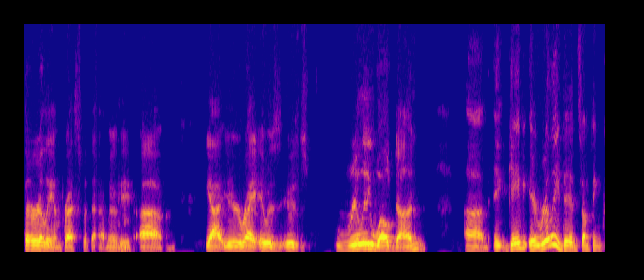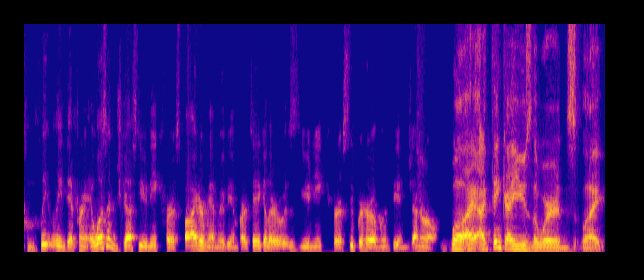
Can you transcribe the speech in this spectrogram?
thoroughly impressed with that movie. Um, yeah, you're right. It was. It was really well done. Um, it gave. It really did something completely different. It wasn't just unique for a Spider-Man movie in particular. It was unique for a superhero movie in general. Well, I, I think I use the words like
